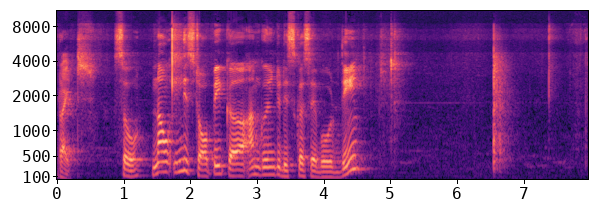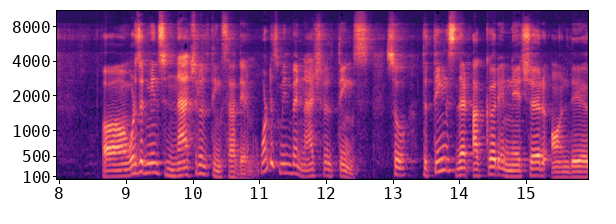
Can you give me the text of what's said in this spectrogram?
right so now in this topic uh, i'm going to discuss about the uh, what does it means natural things are there. What does mean by natural things? So the things that occur in nature on their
